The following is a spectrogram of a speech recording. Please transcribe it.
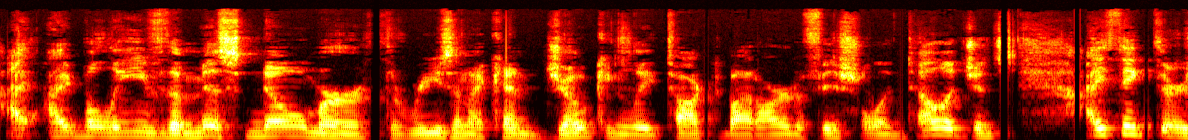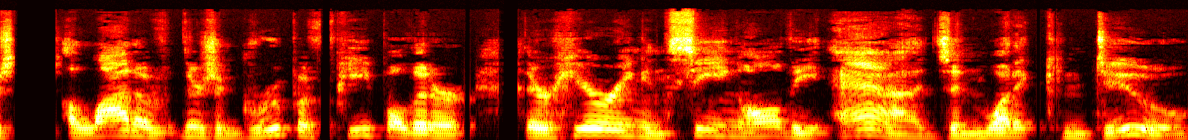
I, I, believe the misnomer, the reason I kind of jokingly talked about artificial intelligence, I think there's a lot of there's a group of people that are they're hearing and seeing all the ads and what it can do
